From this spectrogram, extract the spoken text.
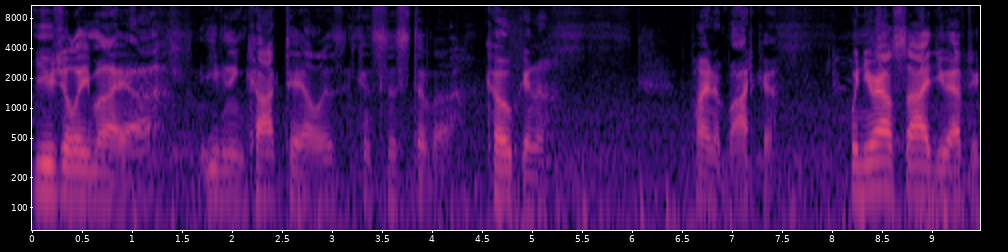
Usually my uh, evening cocktail is consists of a Coke and a pint of vodka. When you're outside, you have to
